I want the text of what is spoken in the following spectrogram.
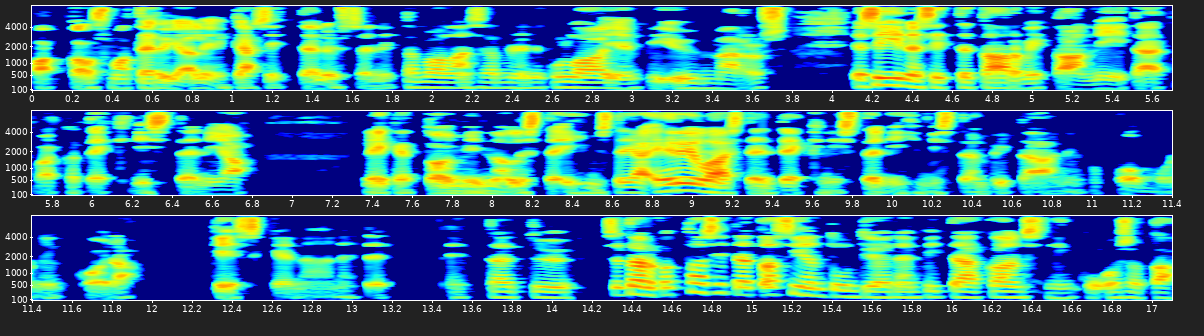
pakkausmateriaalien käsittelyssä, niin tavallaan sellainen niin kuin laajempi ymmärrys. Ja siinä sitten tarvitaan niitä, että vaikka teknisten ja liiketoiminnallisten ihmisten ja erilaisten teknisten ihmisten pitää niin kuin kommunikoida keskenään. Et, et, et täytyy, se tarkoittaa sitä, että asiantuntijoiden pitää myös niin osata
